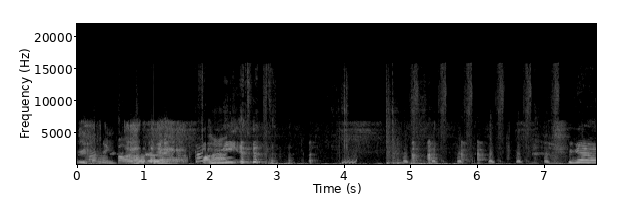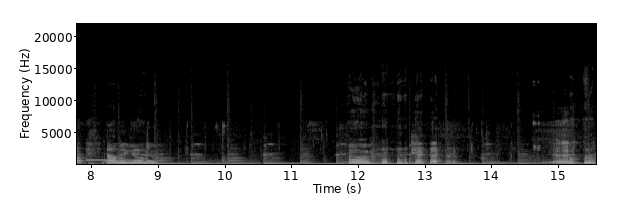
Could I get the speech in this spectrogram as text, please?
you. fund involved. Good. Funny. yeah. Oh my god. Oh. Uh,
